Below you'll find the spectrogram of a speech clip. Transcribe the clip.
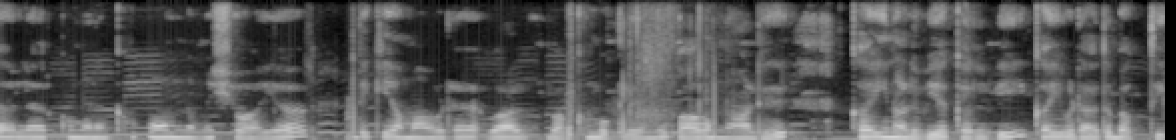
எல்லாருக்கும் வணக்கம். ஓம் நம சிவாய. இன்றைக்கி அம்மாவோட வாழ் பக்கம் புக்லேருந்து பாகம் நாலு கை நழுவிய கல்வி கைவிடாத பக்தி.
